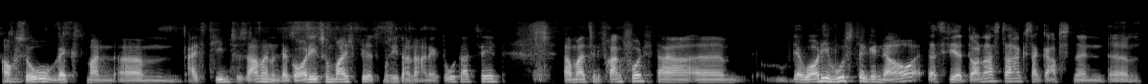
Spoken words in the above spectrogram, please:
Auch so wächst man ähm, als Team zusammen. Und der Gordy zum Beispiel, jetzt muss ich da eine Anekdote erzählen, damals in Frankfurt, da ähm, der Gordy wusste genau, dass wir donnerstags, da gab es einen, ähm,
